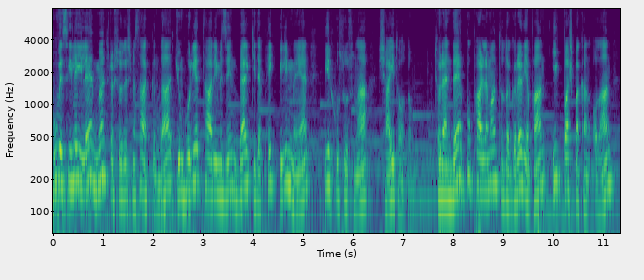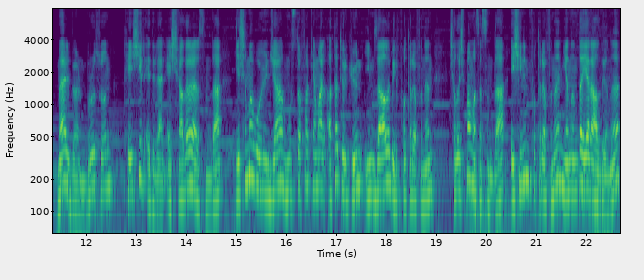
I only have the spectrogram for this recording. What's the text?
Bu vesileyle Montreux Sözleşmesi hakkında Cumhuriyet tarihimizin belki de pek bilinmeyen bir hususuna şahit oldum. Törende bu parlamentoda görev yapan ilk başbakan olan Melbourne Bruce'un teşhir edilen eşyalar arasında yaşama boyunca Mustafa Kemal Atatürk'ün imzalı bir fotoğrafının çalışma masasında eşinin fotoğrafının yanında yer aldığını,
